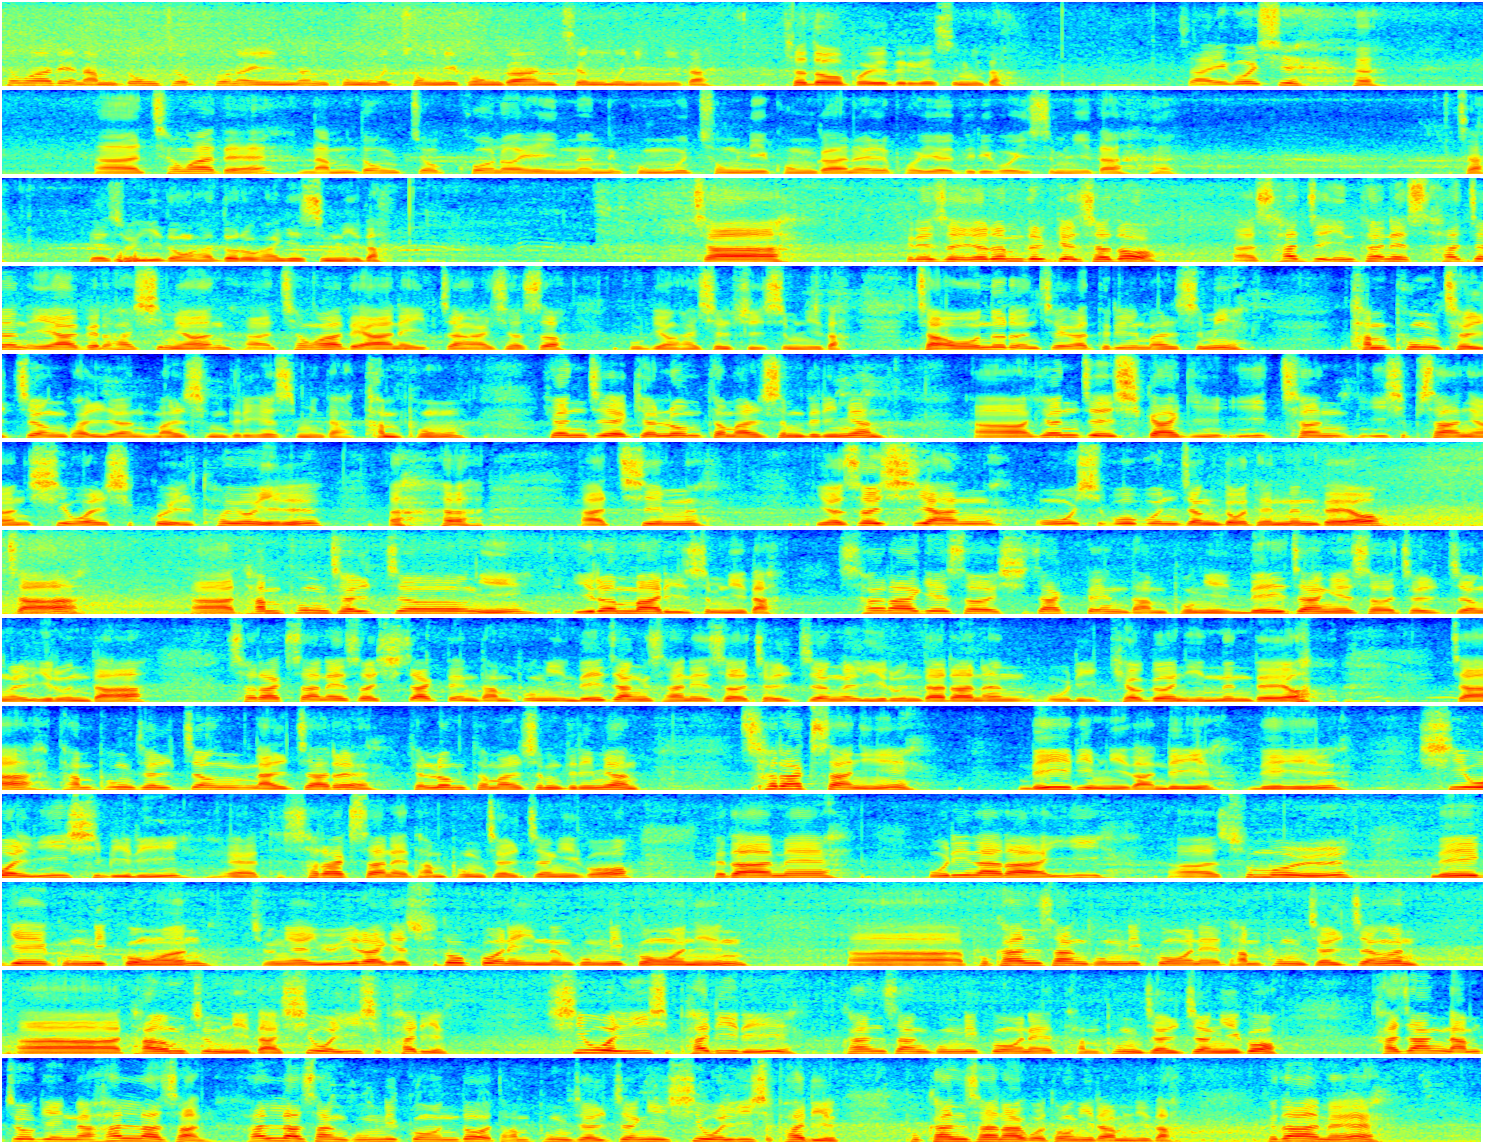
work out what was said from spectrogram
청와대 남동쪽 코너에 있는 국무총리 공간 정문입니다. 저도 보여드리겠습니다. 자, 이곳이 아, 청와대 남동쪽 코너에 있는 국무총리 공간을 보여드리고 있습니다. 자, 계속 이동하도록 하겠습니다. 자, 그래서 여러분들께서도 아, 사전 인터넷 사전 예약을 하시면 아, 청와대 안에 입장하셔서 구경하실 수 있습니다. 자, 오늘은 제가 드릴 말씀이 단풍 절정 관련 말씀드리겠습니다. 단풍 현재 결론부터 말씀드리면 아, 현재 시각이 2024년 10월 19일 토요일 아침 6시 한 55분 정도 됐는데요. 자, 아, 단풍 절정이 이런 말이 있습니다. 설악에서 시작된 단풍이 내장에서 절정을 이룬다. 설악산에서 시작된 단풍이 내장산에서 절정을 이룬다라는 우리 격언이 있는데요. 자, 단풍 절정 날짜를 결론부터 말씀드리면 설악산이 내일입니다. 내일, 내일 10월 20일이 예, 설악산의 단풍 절정이고 그 다음에 우리나라 이 어, 24개 국립공원 중에 유일하게 수도권에 있는 국립공원인 아, 북한산 국립공원의 단풍 절정은 아, 다음 주입니다. 10월 28일. 10월 28일이 북한산 국립공원의 단풍 절정이고 가장 남쪽에 있는 한라산, 한라산 국립공원도 단풍 절정이 10월 28일 북한산하고 동일합니다. 그 다음에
